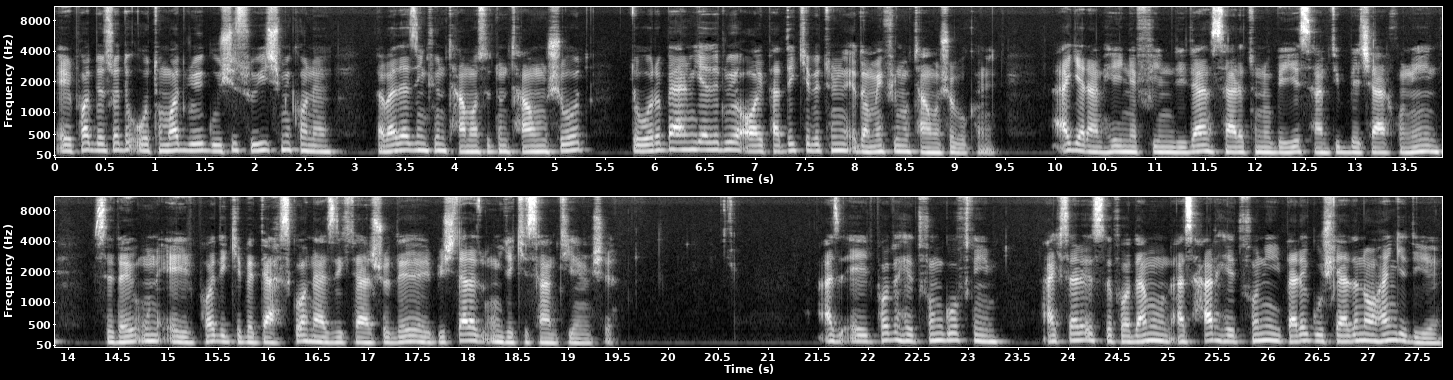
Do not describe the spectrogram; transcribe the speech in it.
ایرپاد به صورت اتومات روی گوشی سویچ می‌کنه و بعد از اینکه اون تماستون تموم شد دوباره برمیگرده روی آیپده که بتونید ادامه فیلم رو تماشا بکنید. اگرم حین فیلم دیدن سرتون رو به یه سمتی بچرخونین صدای اون ایرپادی که به دستگاه نزدیکتر شده بیشتر از اون یکی سمتیه میشه. از ایرپاد و هدفون گفتیم اکثر استفادهمون از هر هدفونی برای گوش کردن آهنگ دیگه.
